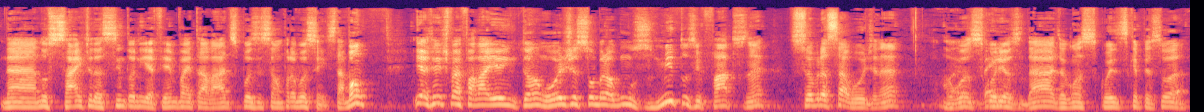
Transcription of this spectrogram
na, no site da Sintonia FM, vai estar lá à disposição para vocês, tá bom? E a gente vai falar aí então hoje sobre alguns mitos e fatos, né? Sobre a saúde, né? Algumas Bem... curiosidades, algumas coisas que a pessoa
